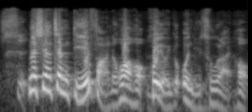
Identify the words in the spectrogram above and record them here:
是。那现在这样跌法的话，哈，会有一个问题出来，哈。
